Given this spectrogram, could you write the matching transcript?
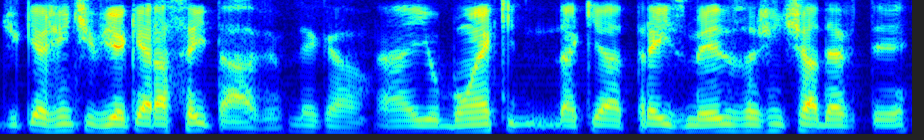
de que a gente via que era aceitável. Legal. né? E o bom é que daqui a três meses a gente já deve ter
